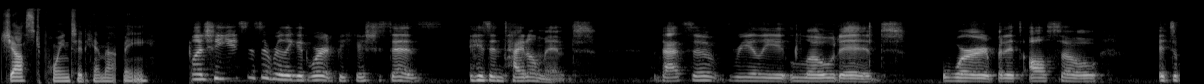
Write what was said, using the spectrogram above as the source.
just pointed him at me. Well, she uses a really good word because she says his entitlement. That's a really loaded word, but it's also it's a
